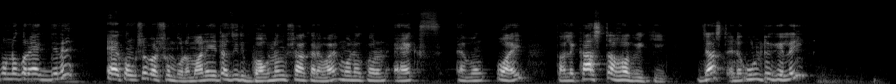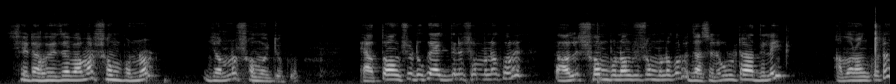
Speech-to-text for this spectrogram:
পূর্ণ করে একদিনে এক অংশ বা সম্পূর্ণ। মানে এটা যদি ভগ্নাংশ আকারে হয়, মনে করেন এক্স এবং ওয়াই তাহলে কাজটা হবে কি? জাস্ট এটা উল্টে গেলেই সেটা হয়ে যাবে আমার সম্পূর্ণর জন্য সময়টুকু। এত অংশটুকু একদিনে সম্পূর্ণ করে, তাহলে সম্পূর্ণ অংশ সম্পূর্ণ করবে যা সেটা উল্টা দিলেই আমার অঙ্কটা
